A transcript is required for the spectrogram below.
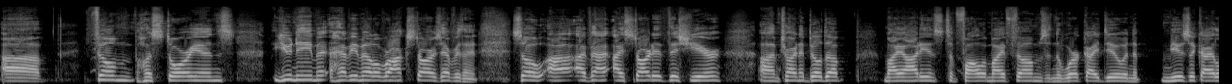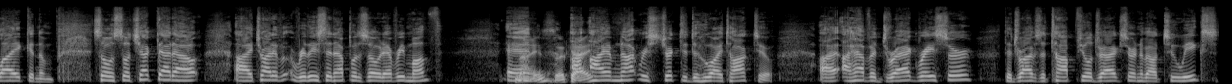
uh, film historians, you name it, heavy metal rock stars, everything. So uh, I've I started this year. I'm trying to build up my audience to follow my films and the work I do and the music I like and the, so so check that out. I try to release an episode every month. And Nice, okay. I, I am not restricted to who I talk to. I, I have a drag racer that drives a top fuel dragster in about two weeks.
